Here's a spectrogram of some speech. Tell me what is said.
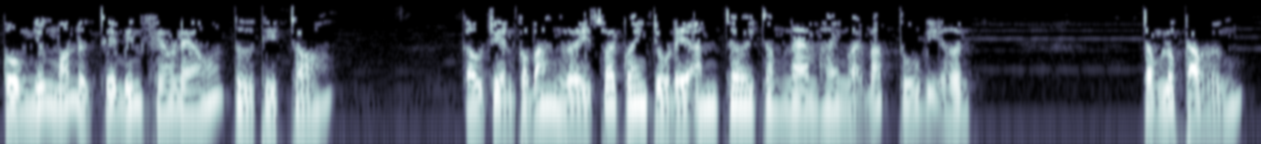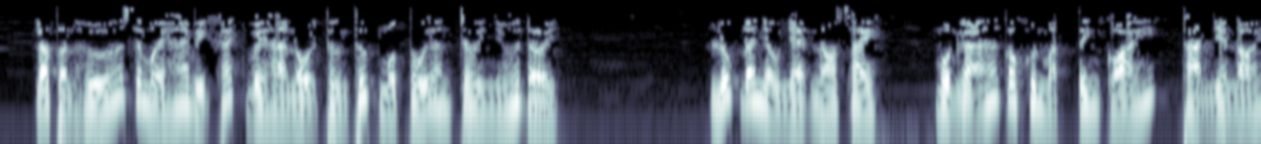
cùng những món được chế biến khéo léo từ thịt chó. Câu chuyện của ba người xoay quanh chủ đề ăn chơi trong Nam hay ngoài Bắc thú vị hơn. Trong lúc cao hứng, Lão Thuận hứa sẽ mời hai vị khách về Hà Nội thưởng thức một tối ăn chơi nhớ đời. Lúc đã nhậu nhẹt no say, một gã có khuôn mặt tinh quái, thản nhiên nói.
